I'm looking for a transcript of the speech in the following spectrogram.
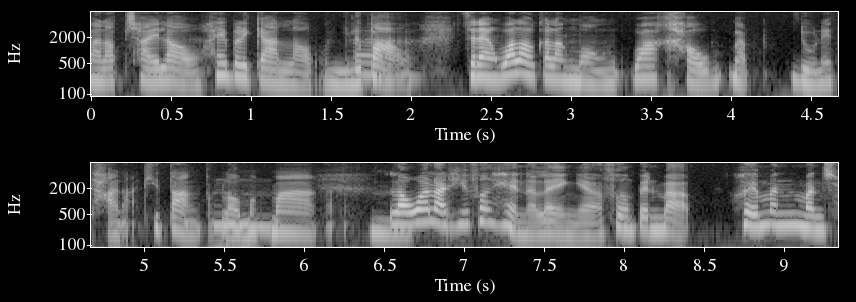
มารับใช้เราให้บริการเราอย่างนี้หรือเปล่า แสดงว่าเรากำลังมองว่าเขาแบบอยู่ในฐานะที่ต่างกับเรามากๆอะอืมแล้วเวลาที่เฟิงเห็นอะไรอย่างเงี้ยเฟิงเป็นแบบเฮ้ยมันมันโช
